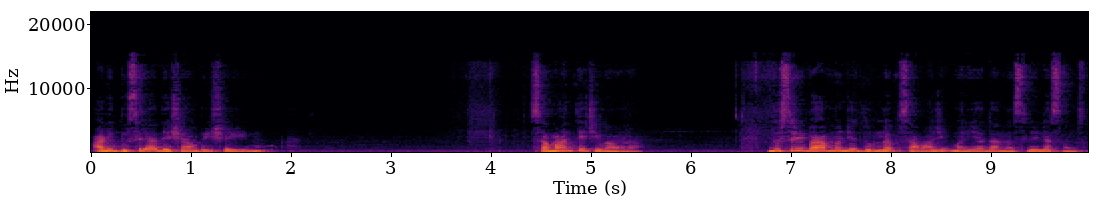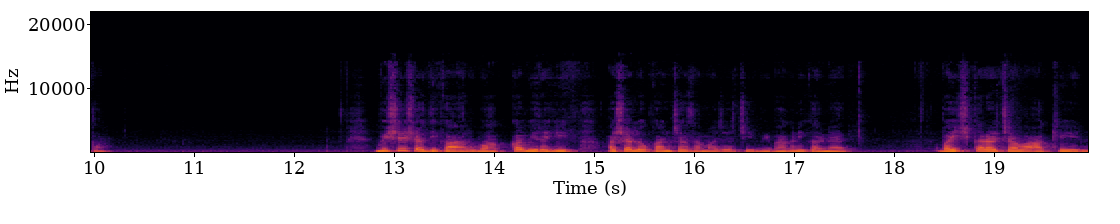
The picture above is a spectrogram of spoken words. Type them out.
आणि दुसऱ्या देशाविषयी समानतेची भावना. दुसरी बाब म्हणजे दुर्लभ सामाजिक मर्यादा नसलेल्या संस्था. विशेष अधिकार व हक्कविरहित अशा लोकांच्या समाजाची विभागणी करण्यात बहिष्काराच्या व अखिल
